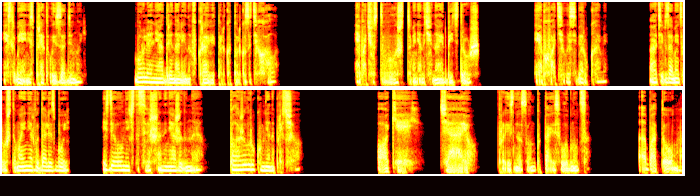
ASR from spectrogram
если бы я не спряталась за дюной, бурляние адреналина в крови только-только затихало. Я почувствовала, что меня начинает бить дрожь, и обхватила себя руками. Атив заметил, что мои нервы дали сбой, и сделал нечто совершенно неожиданное. Положил руку мне на плечо. «Окей, чаю», — произнес он, пытаясь улыбнуться. «А потом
